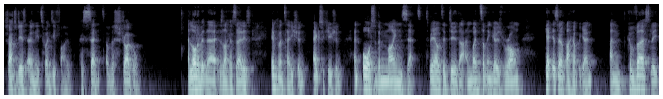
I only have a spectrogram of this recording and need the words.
strategy is only 25% of the struggle. A lot of it there is, like I said, is implementation, execution, and also the mindset to be able to do that. And when something goes wrong, get yourself back up again. And conversely,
